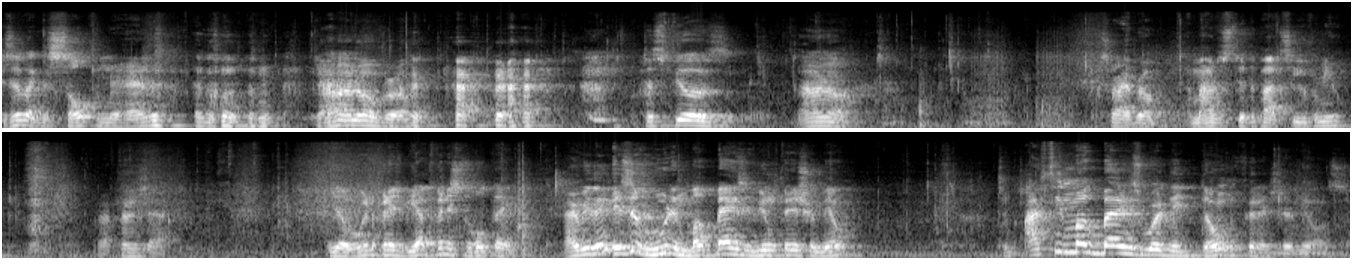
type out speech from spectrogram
is it like the salt from your hands I don't know, bro. just feels, I don't know. sorry bro I'm gonna have to steal the pad see from you I finish that. yeah we're gonna finish we have to finish the whole thing Everything? is it rude in mukbangs if you don't finish your meal I've seen mukbangs where they don't finish their meals.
